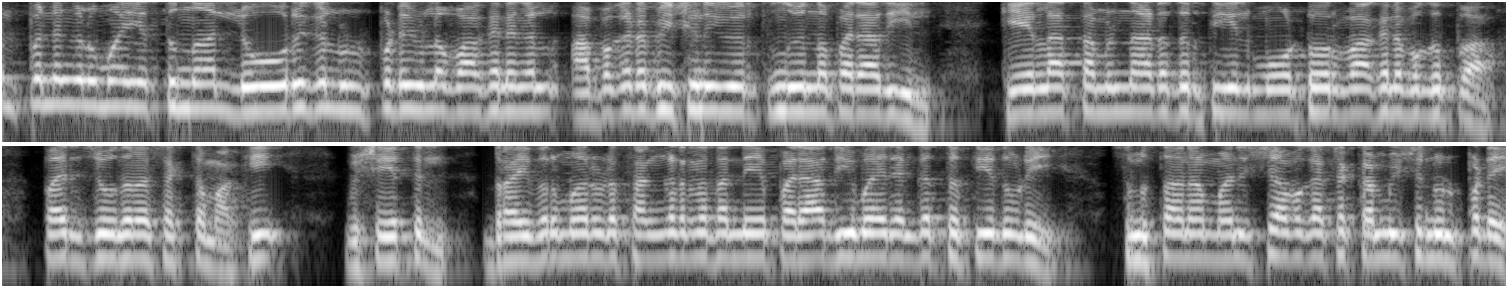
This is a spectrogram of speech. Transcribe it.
ഉൽപ്പന്നങ്ങളുമായി എത്തുന്ന ലോറികൾ ഉൾപ്പെടെയുള്ള വാഹനങ്ങൾ അപകട ഭീഷണി ഉയർത്തുന്നു എന്ന പരാതിയിൽ കേരള തമിഴ്നാട് അതിർത്തിയിൽ മോട്ടോർ വാഹന വകുപ്പ് പരിശോധന ശക്തമാക്കി. വിഷയത്തിൽ ഡ്രൈവർമാരുടെ സംഘടന തന്നെ പരാതിയുമായി രംഗത്തെത്തിയതോടെ സംസ്ഥാന മനുഷ്യാവകാശ കമ്മീഷൻ ഉൾപ്പെടെ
